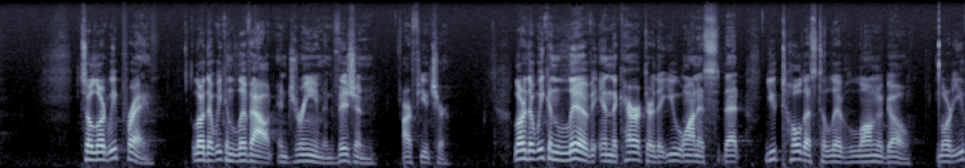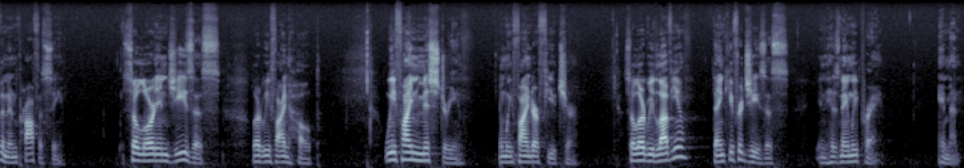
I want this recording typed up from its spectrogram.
So, Lord, we pray, Lord, that we can live out and dream and vision our future. Lord, that we can live in the character that you want us, that you told us to live long ago, Lord, even in prophecy. So, Lord, in Jesus, Lord, we find hope. We find mystery, and we find our future. So, Lord, we love you. Thank you for Jesus. In his name we pray. Amen.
